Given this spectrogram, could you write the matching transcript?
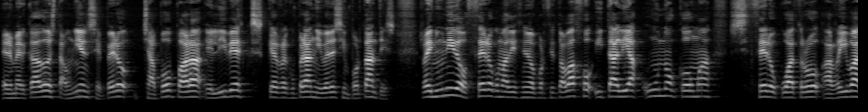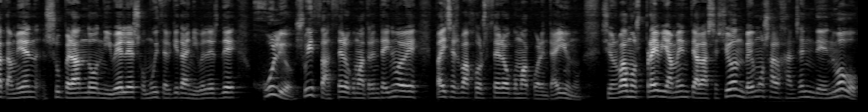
el mercado estadounidense, pero chapó para el IBEX que recupera niveles importantes. Reino Unido 0,19% abajo, Italia 1,04 arriba, también superando niveles o muy cerquita de niveles de julio, Suiza 0,39, Países Bajos 0,41. Si nos vamos previamente a la sesión, vemos al Hansen de nuevo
